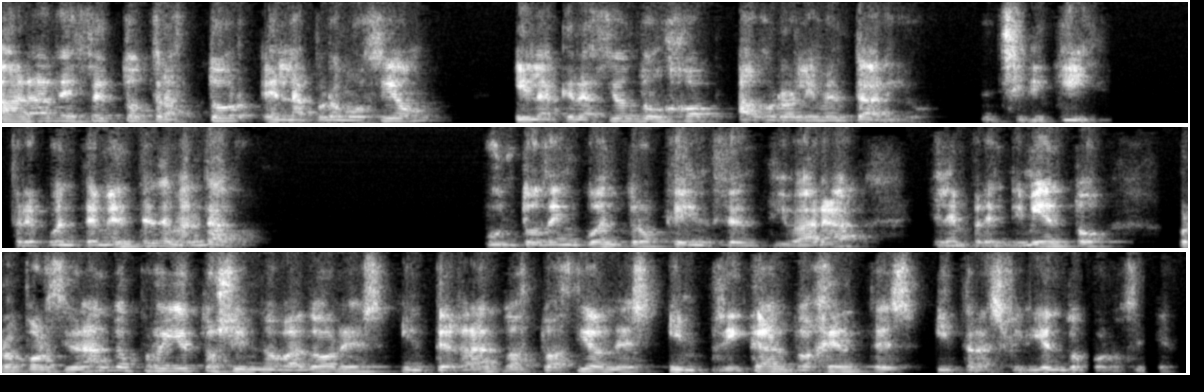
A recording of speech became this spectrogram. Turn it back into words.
hará de efecto tractor en la promoción y la creación de un hub agroalimentario en Chiriquí, frecuentemente demandado. Punto de encuentro que incentivará el emprendimiento, proporcionando proyectos innovadores, integrando actuaciones, implicando agentes y transfiriendo conocimiento.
